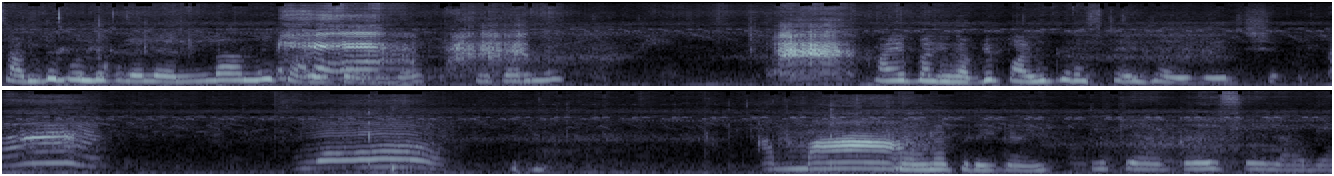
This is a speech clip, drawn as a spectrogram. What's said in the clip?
சந்து பொந்துக்குள்ள எல்லாமே காய் பாருங்க. பாருங்க அப்படியே பழுக்கிற ஸ்டேஜ் ஆகி போயிடுச்சு அம்மா. எவ்வளோ பெரிய செய்யலாமா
